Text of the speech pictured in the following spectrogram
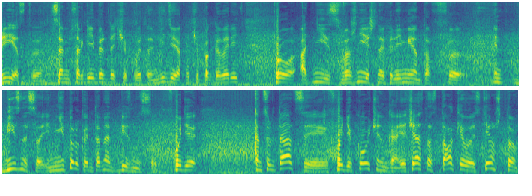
Приветствую! С вами Сергей Бердачук. В этом видео я хочу поговорить про одни из важнейших элементов э, бизнеса, и не только интернет-бизнеса. В ходе консультации, в ходе коучинга я часто сталкиваюсь с тем, что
